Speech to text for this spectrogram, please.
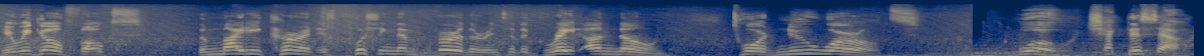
Here we go, folks. The mighty current is pushing them further into the great unknown, toward new worlds. Whoa, check this out.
